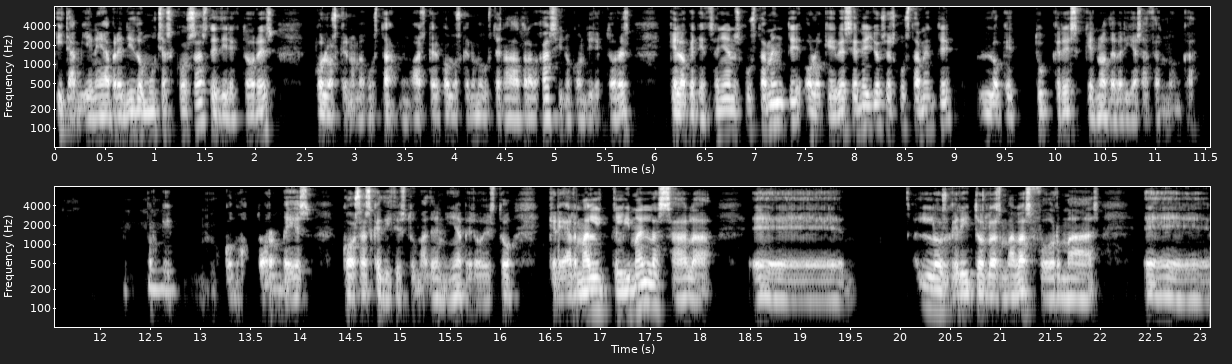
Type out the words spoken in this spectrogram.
Y también he aprendido muchas cosas de directores con los que no me gusta, no es que con los que no me guste nada trabajar, sino con directores que lo que te enseñan es justamente, o lo que ves en ellos es justamente lo que tú crees que no deberías hacer nunca. Porque como actor ves cosas que dices tu madre mía, pero esto, crear mal clima en la sala, eh, los gritos, las malas formas, eh,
